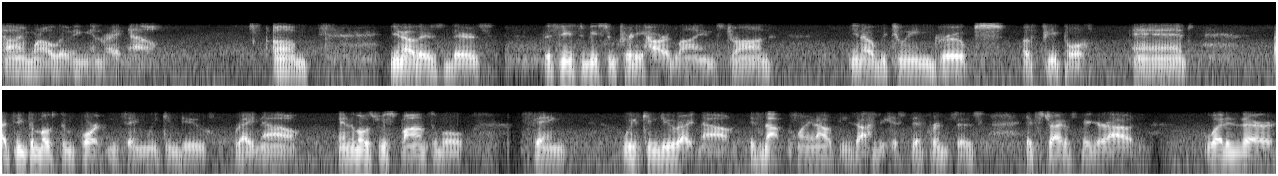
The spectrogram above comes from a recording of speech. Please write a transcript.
time we're all living in right now. Um, you know, there's there's there seems to be some pretty hard lines drawn, you know, between groups of people, and I think the most important thing we can do right now, and the most responsible thing we can do right now is not point out these obvious differences. It's try to figure out what is there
